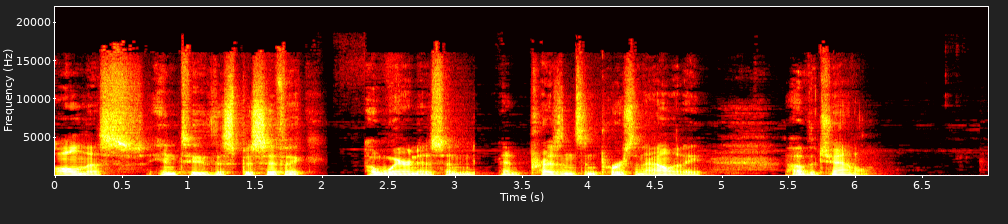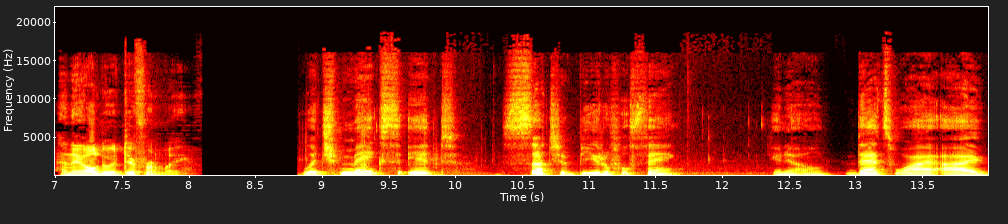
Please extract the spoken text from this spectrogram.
allness into the specific awareness and, and presence and personality of the channel. And they all do it differently. which makes it such a beautiful thing. You know, that's why I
